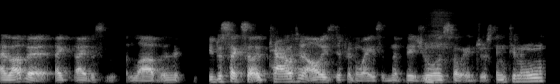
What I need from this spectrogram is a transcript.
I love it. I, I just love it. You're just like so talented in all these different ways, and the visual is so interesting to me.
